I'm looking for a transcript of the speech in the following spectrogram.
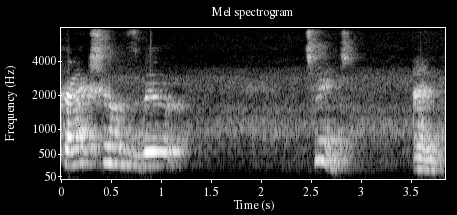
connections will change. And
